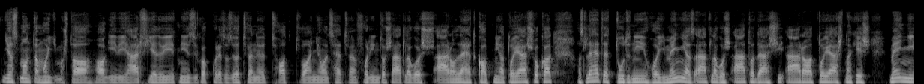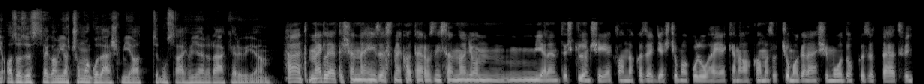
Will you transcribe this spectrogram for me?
Ja, azt mondtam, hogy most a, a GV árfigyelőjét nézzük, akkor ez az 55-68-70 forintos átlagos áron lehet kapni a tojásokat. Az lehetett tudni, hogy mennyi az átlagos átadási ára a tojásnak, és mennyi az az összeg, ami a csomagolás miatt muszáj, hogy erre rákerüljön? Hát meglehetősen nehéz ezt meghatározni, hiszen nagyon jelentős különbségek vannak az egyes csomagolóhelyeken alkalmazott csomagolási módok között, tehát hogy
